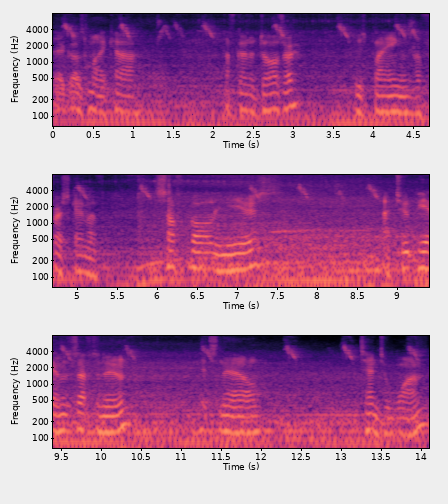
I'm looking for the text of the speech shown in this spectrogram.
There goes my car. I've got a daughter who's playing her first game of softball in years at 2 p.m. this afternoon. It's now 10 to 1.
